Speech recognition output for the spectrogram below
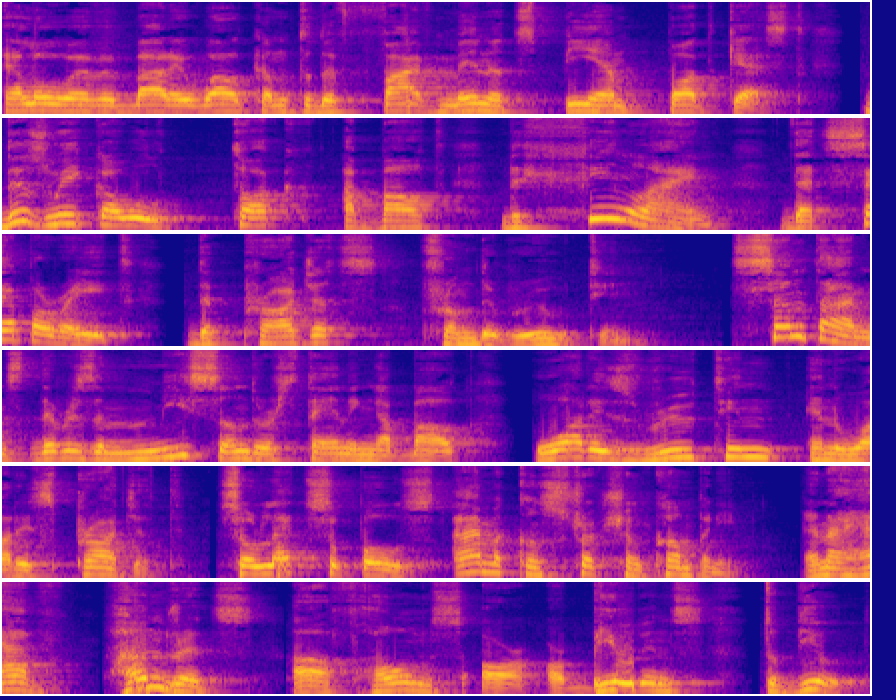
Hello, everybody. Welcome to the 5 Minutes PM podcast. This week I will talk about the thin line that separates the projects from the routine. Sometimes there is a misunderstanding about what is routine and what is project. So let's suppose I'm a construction company and I have hundreds of homes or, or buildings to build.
